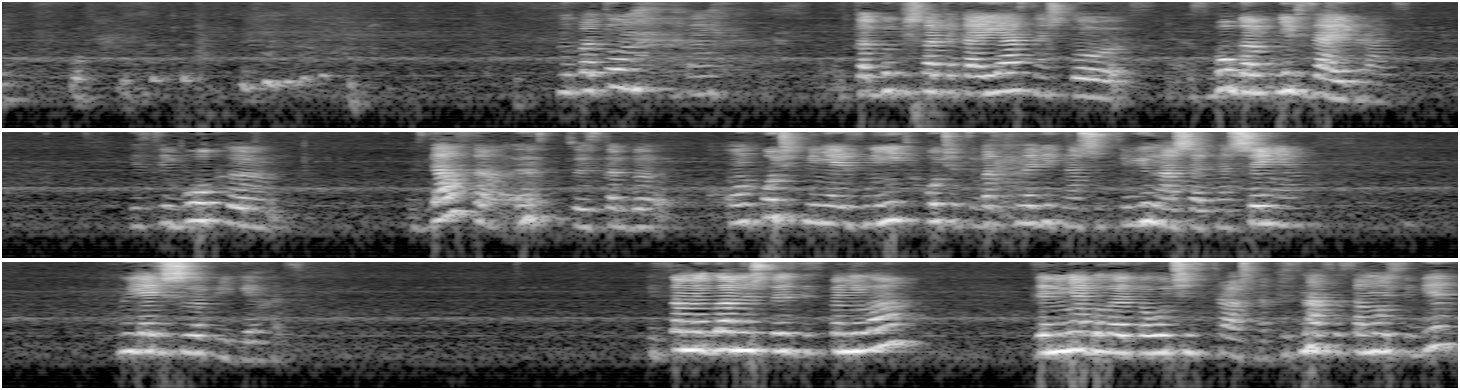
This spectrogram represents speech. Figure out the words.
Но потом э, как бы пришла такая ясность, что с Богом нельзя играть. Если Бог э, взялся, э, то есть как бы он хочет меня изменить, хочет восстановить нашу семью, наши отношения. Ну, я решила приехать. И самое главное, что я здесь поняла, для меня было это очень страшно, признаться самой себе,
